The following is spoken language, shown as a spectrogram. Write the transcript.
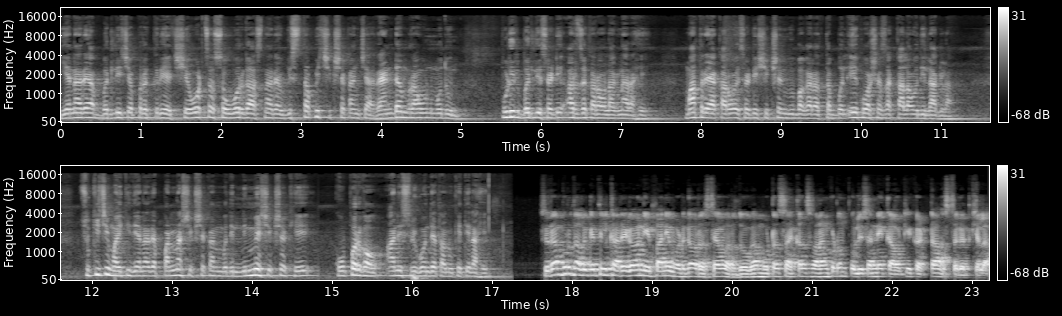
येणाऱ्या बदलीच्या प्रक्रियेत शेवटचा संवर्ग असणाऱ्या विस्थापित शिक्षकांच्या रँडम राऊंडमधून पुढील बदलीसाठी अर्ज करावा लागणार आहे. मात्र या कारवाईसाठी शिक्षण विभागाला तब्बल एक वर्षाचा कालावधी लागला. चुकीची माहिती देणाऱ्या पन्नास शिक्षकांमधील निम्मे शिक्षक हे कोपरगाव आणि श्रीगोंद्या तालुक्यातील आहे. श्रीरामपूर तालुक्यातील कारेगाव निपाणी वडगाव रस्त्यावर दोघा मोटरसायकल स्वारांकडून पोलिसांनी गावठी कट्टा हस्तगत केला.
